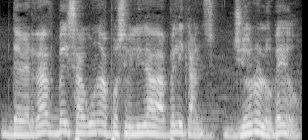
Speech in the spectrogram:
¿de verdad veis alguna posibilidad a Pelicans? Yo no lo veo.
